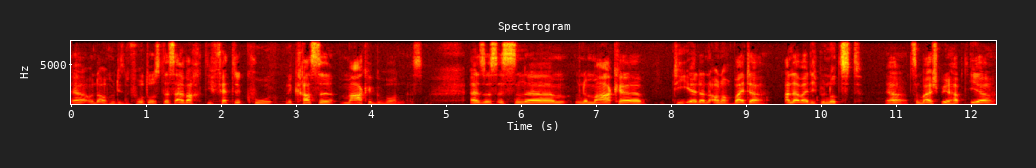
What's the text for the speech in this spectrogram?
ja, und auch mit diesen Fotos, dass einfach die fette Kuh eine krasse Marke geworden ist. Also es ist eine, eine Marke, die ihr dann auch noch weiter anderweitig benutzt. Ja, zum Beispiel habt ihr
